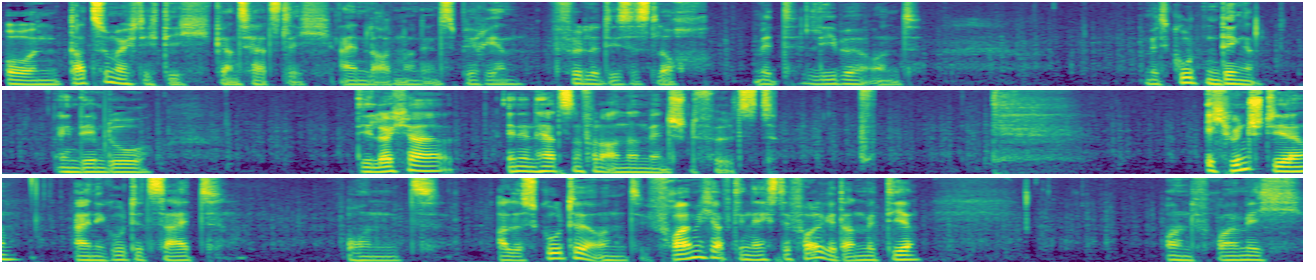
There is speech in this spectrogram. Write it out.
Und dazu möchte ich dich ganz herzlich einladen und inspirieren. Fülle dieses Loch mit Liebe und mit guten Dingen, indem du die Löcher in den Herzen von anderen Menschen füllst. Ich wünsche dir eine gute Zeit und alles Gute und freue mich auf die nächste Folge dann mit dir und freue mich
